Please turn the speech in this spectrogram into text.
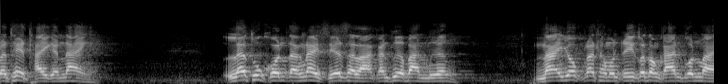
ประเทศไทยกันได้ไงแล้วทุกคนต่างได้เสียสละกันเพื่อบ้านเมือง นายกรัฐมนตรีก็ต้องการคนใหม่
